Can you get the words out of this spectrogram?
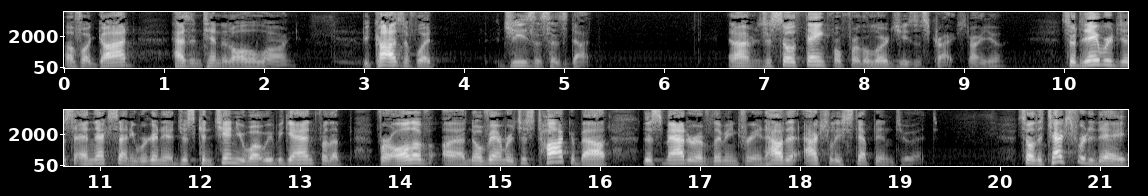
of what God has intended all along because of what Jesus has done. And I'm just so thankful for the Lord Jesus Christ, aren't you? So today we're just, and next Sunday we're going to just continue what we began for the for all of uh, November. Just talk about this matter of living free and how to actually step into it. So the text for today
